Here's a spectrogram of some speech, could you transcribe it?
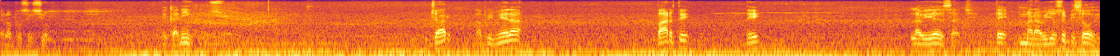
a la oposición. Mecanismos. Escuchar la primera parte de La vida de Sánchez. Este maravilloso episodio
